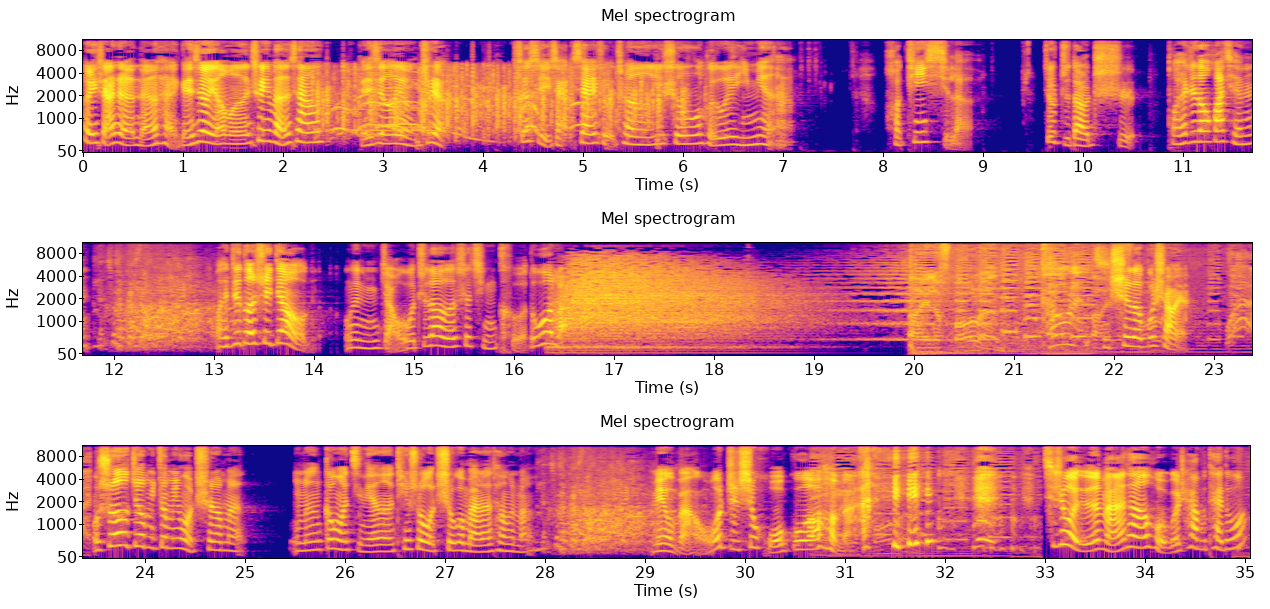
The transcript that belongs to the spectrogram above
欢迎傻傻的男孩，感谢我杨萌吹一晚香，感谢我永志。休息一下，下一首唱《一生回味一面》啊，好听死了！就知道吃，我还知道花钱，我还知道睡觉。我跟你们讲，我知道的事情可多了。你吃的不少呀，我说就证明我吃了吗？你们跟我几年了？听说我吃过麻辣烫了吗？没有吧？我只吃火锅，好吗？其实我觉得麻辣烫和火锅差不太多，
